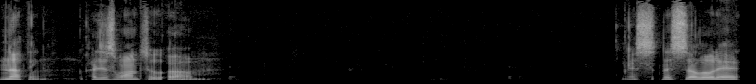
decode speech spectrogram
nothing. I just want to um, let's let's solo that.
